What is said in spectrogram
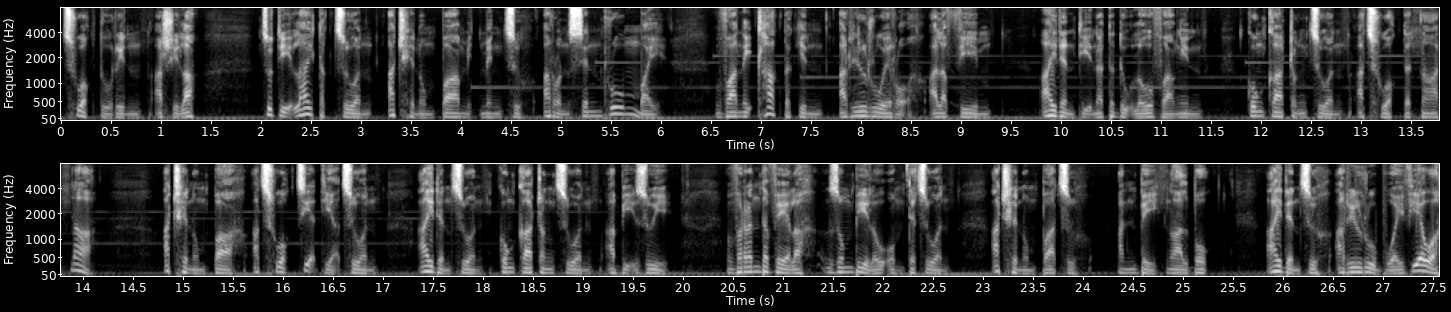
chuak turin a shila chuti lai tak chuan a thenom pa mitmeng chu aron sen room mai vani thak takin aril ruero ala fim identity na ta du lo fangin kongka tang chuan a chuak ta na na a thenom pa a chuak chia tia chuan aiden chuan kongka tang chuan, abi zui. Varanda vela, zombie lo om te chuan. A thenom pa chu, an be ngal bok. Aiden chu, aril ru buai viawa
